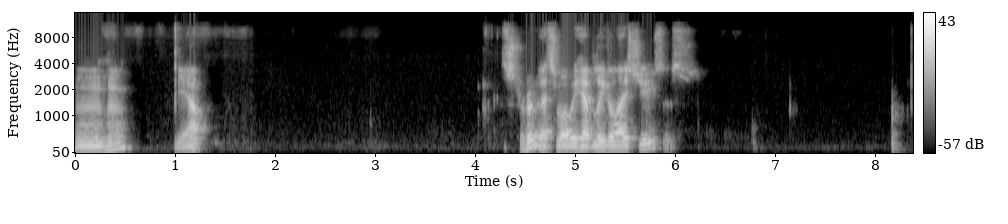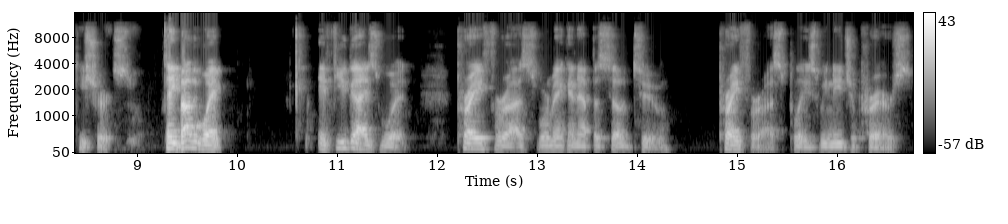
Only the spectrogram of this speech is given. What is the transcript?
Mm-hmm. Yeah. It's true. That's why we have legalized Jesus. T-shirts. Hey, by the way, if you guys would pray for us, we're making episode two. Pray for us, please. We need your prayers.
